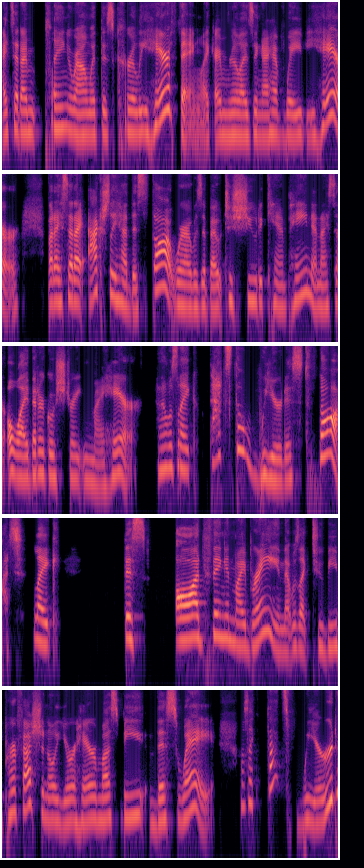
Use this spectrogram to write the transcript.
I said, I'm playing around with this curly hair thing. Like I'm realizing I have wavy hair. But I said, I actually had this thought where I was about to shoot a campaign and I said, Oh, I better go straighten my hair. And I was like, That's the weirdest thought. Like this odd thing in my brain that was like, To be professional, your hair must be this way. I was like, That's weird.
